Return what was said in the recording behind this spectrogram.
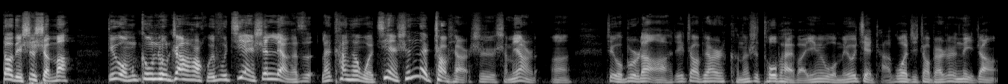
到底是什么？给我们公众账号回复“健身”两个字，来看看我健身的照片是什么样的啊？这我不知道啊，这照片可能是偷拍吧，因为我没有检查过这照片是哪张。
